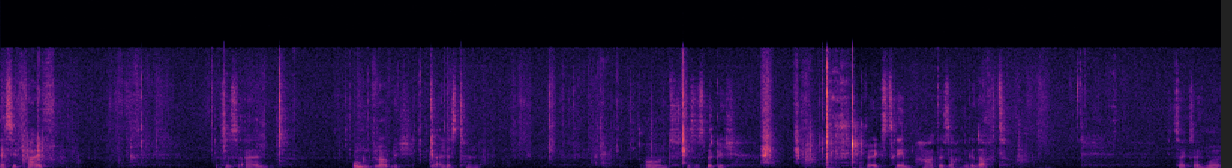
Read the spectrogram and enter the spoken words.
SE5. Das ist ein unglaublich geiles Teil. Und das ist wirklich für extrem harte Sachen gedacht. Ich zeige es euch mal.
